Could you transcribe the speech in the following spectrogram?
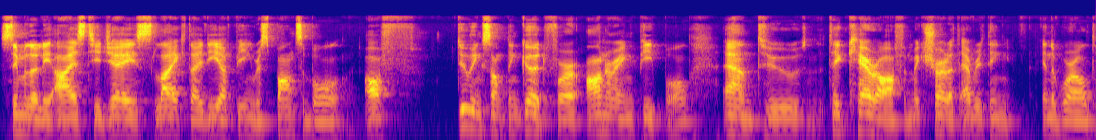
Similarly, ISTJs like the idea of being responsible, of doing something good for honoring people and to take care of and make sure that everything in the world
